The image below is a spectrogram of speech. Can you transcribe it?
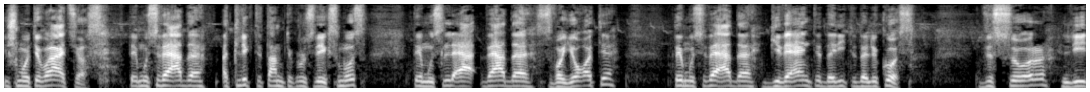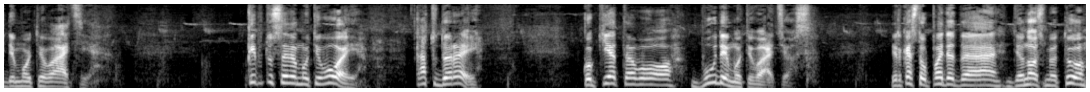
iš motivacijos. Tai mus veda atlikti tam tikrus veiksmus, tai mus veda svajoti, tai mus veda gyventi, daryti dalykus. Visur lydi motivacija. Kaip tu save motivuoji? Ką tu darai? Kokie tavo būdai motivacijos? Ir kas tau padeda dienos metu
